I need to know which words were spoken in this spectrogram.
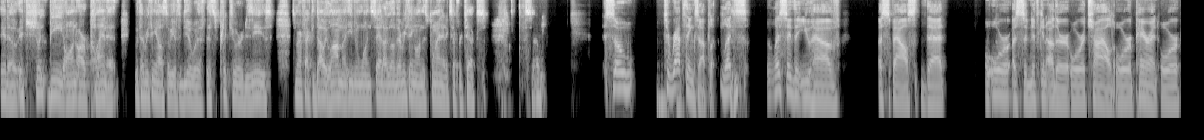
you know, it shouldn't be on our planet with everything else that we have to deal with this particular disease. As a matter of fact, the Dalai Lama even once said, I love everything on this planet except for ticks. So, so to wrap things up, let's, mm-hmm. let's say that you have a spouse that, or a significant other, or a child, or a parent, or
